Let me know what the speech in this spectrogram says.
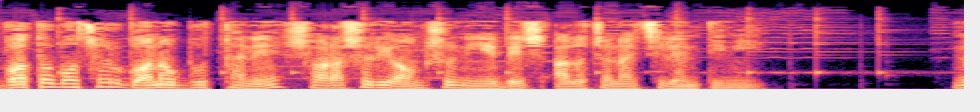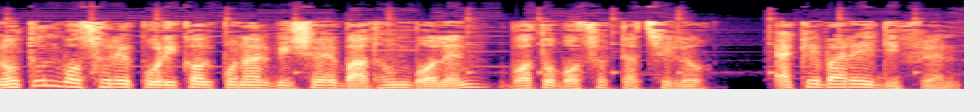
গত বছর গণঅভ্যুত্থানে সরাসরি অংশ নিয়ে বেশ আলোচনায় ছিলেন তিনি। নতুন বছরে পরিকল্পনার বিষয়ে বাঁধন বলেন, গত বছরটা ছিল একেবারেই ডিফারেন্ট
